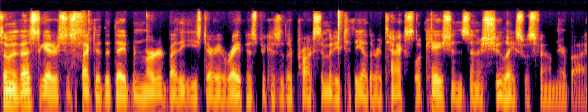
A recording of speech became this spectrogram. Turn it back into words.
Some investigators suspected that they'd been murdered by the East Area Rapists because of their proximity to the other attacks locations, and a shoelace was found nearby.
